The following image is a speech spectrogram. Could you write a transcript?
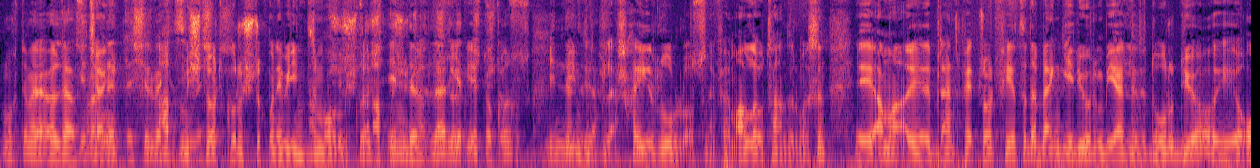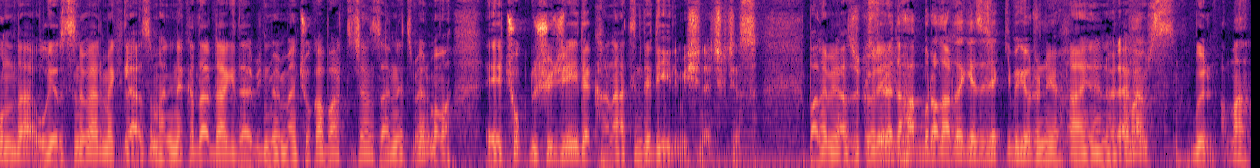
Muhtemelen öğleden sonra Geçen netleşir ve 64 kesinleşir. kuruşluk mu ne bir indirim 63 olmuştu. kuruş 63, indirdiler, 64, 79 bindirdiler. Hayırlı uğurlu olsun efendim. Allah utandırmasın. E, ama e, Brent petrol fiyatı da ben geliyorum bir yerlere doğru diyor. E, onun da uyarısını vermek lazım. Hani ne kadar daha gider bilmiyorum. Ben çok abartacağını zannetmiyorum ama e, çok düşeceği de kanaatinde değilim işin açıkçası. Bana birazcık Bir öyle süre geliyor. daha buralarda gezecek gibi görünüyor. Aynen öyle. Efendim siz- buyurun. Ama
